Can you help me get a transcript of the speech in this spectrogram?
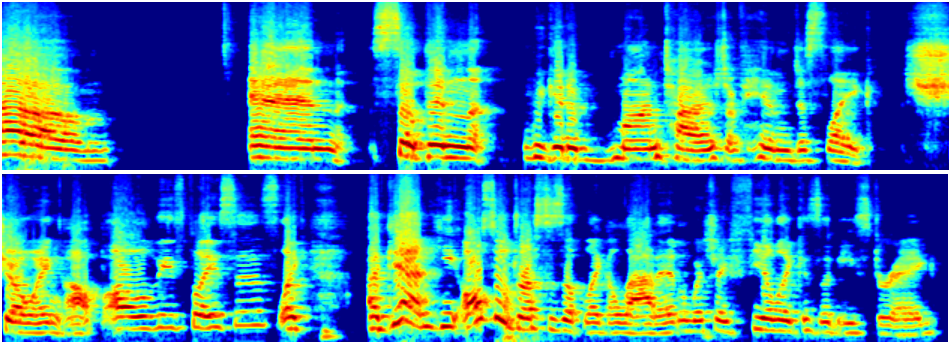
Um and so then we get a montage of him just like showing up all of these places. Like again, he also dresses up like Aladdin, which I feel like is an Easter egg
